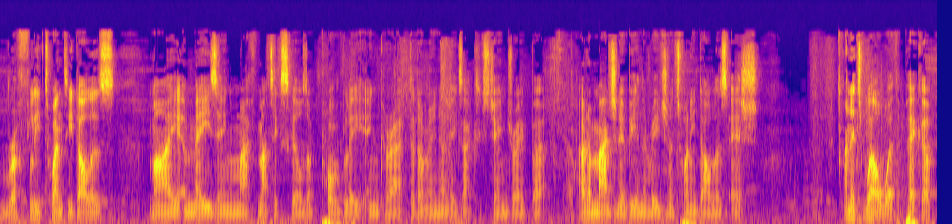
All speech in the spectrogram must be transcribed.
roughly $20. My amazing mathematics skills are probably incorrect. I don't really know the exact exchange rate, but I'd imagine it'd be in the region of $20 ish. And it's well worth a pickup.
